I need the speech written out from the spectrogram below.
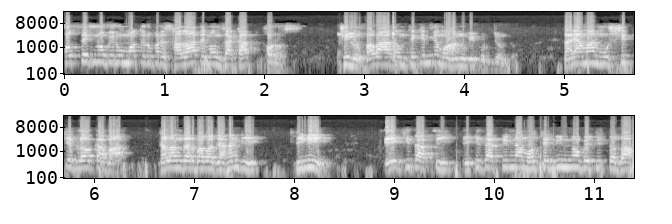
প্রত্যেক নবীর উম্মতের উপরে সালাত এবং জাকাত ফরজ ছিল, বাবা আদম থেকে নিয়ে মহানবী পর্যন্ত। তাই আমার মুর্শিদ কেবলাও কাবা, কালান্দার বাবা জাহাঙ্গীর, তিনি এই কিতাবটি, এই কিতাবটির নাম হচ্ছে নিম্ন ব্যতীত দাহ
